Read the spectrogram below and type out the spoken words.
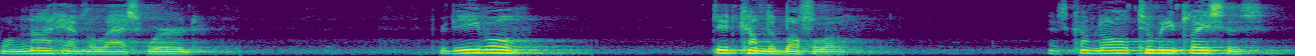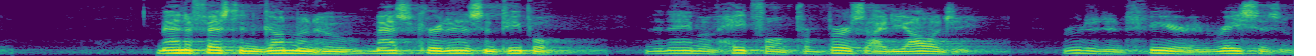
will not have the last word. For the evil did come to Buffalo. It's come to all too many places. manifest in gunmen who massacred innocent people in the name of hateful and perverse ideology rooted in fear and racism.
